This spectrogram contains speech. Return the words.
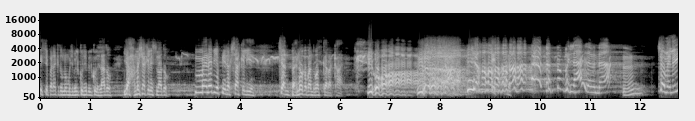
इससे पहले कि तुम मुझे बिल्कुल ही बिल्कुल हिला दो या हमेशा के लिए सुला दो मैंने भी अपनी रक्षा के लिए चंद बहनों का बंदोबस्त कर रखा है। तो बुला लो ना। हाँ। चमेली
